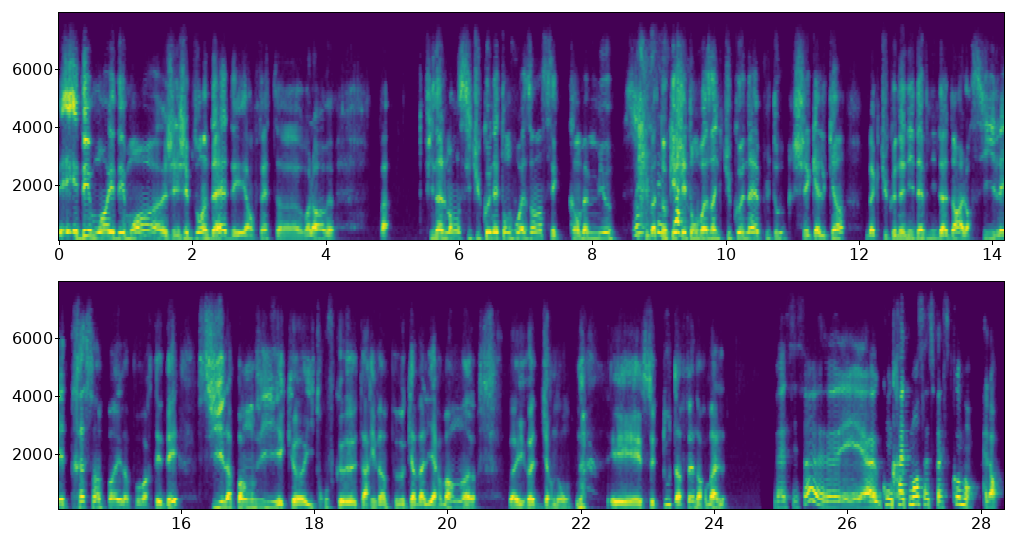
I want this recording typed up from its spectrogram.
aidez-moi, aidez-moi, euh, j'ai besoin d'aide et en fait, euh, voilà. Euh, bah, finalement, si tu connais ton voisin, c'est quand même mieux. Si tu vas toquer chez ton voisin que tu connais plutôt que chez quelqu'un bah, que tu connais ni d'Ève ni d'Adam, alors s'il est très sympa, il va pouvoir t'aider. S'il n'a pas envie et qu'il trouve que tu arrives un peu cavalièrement, euh, bah, il va te dire non. et c'est tout à fait normal. Bah, c'est ça. Euh, et euh, concrètement, ça se passe comment? Alors,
